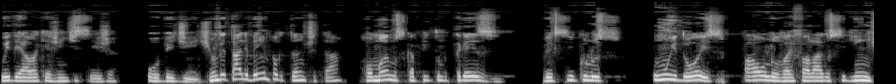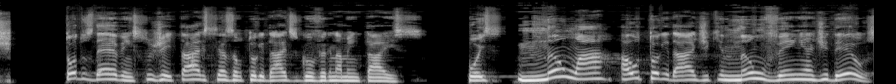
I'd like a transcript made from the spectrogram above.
o ideal é que a gente seja obediente. Um detalhe bem importante, tá? Romanos capítulo 13, versículos 1 e 2, Paulo vai falar o seguinte: Todos devem sujeitar-se às autoridades governamentais, pois não há autoridade que não venha de Deus.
